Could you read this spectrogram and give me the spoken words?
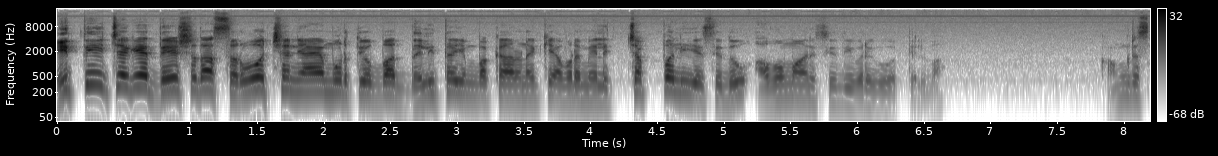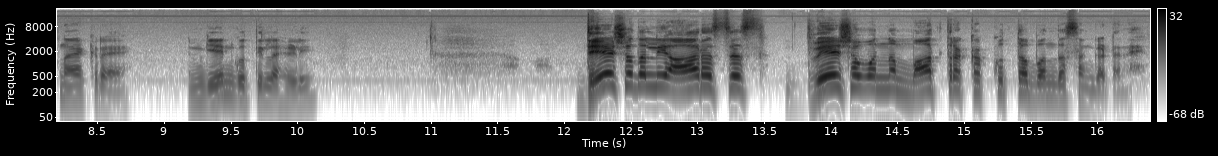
ಇತ್ತೀಚೆಗೆ ದೇಶದ ಸರ್ವೋಚ್ಚ ನ್ಯಾಯಮೂರ್ತಿಯೊಬ್ಬ ದಲಿತ ಎಂಬ ಕಾರಣಕ್ಕೆ ಅವರ ಮೇಲೆ ಚಪ್ಪಲಿ ಎಸೆದು ಅವಮಾನಿಸಿದ್ದು ಇವರಿಗೂ ಗೊತ್ತಿಲ್ವಾ? ಕಾಂಗ್ರೆಸ್ ನಾಯಕರೇ ನಿಮ್ಗೆ ಏನು ಗೊತ್ತಿಲ್ಲ ಹೇಳಿ. ದೇಶದಲ್ಲಿ ಆರ್ ಎಸ್ ಎಸ್ ದ್ವೇಷವನ್ನು ಮಾತ್ರ ಕಕ್ಕುತ್ತಾ ಬಂದ ಸಂಘಟನೆ.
